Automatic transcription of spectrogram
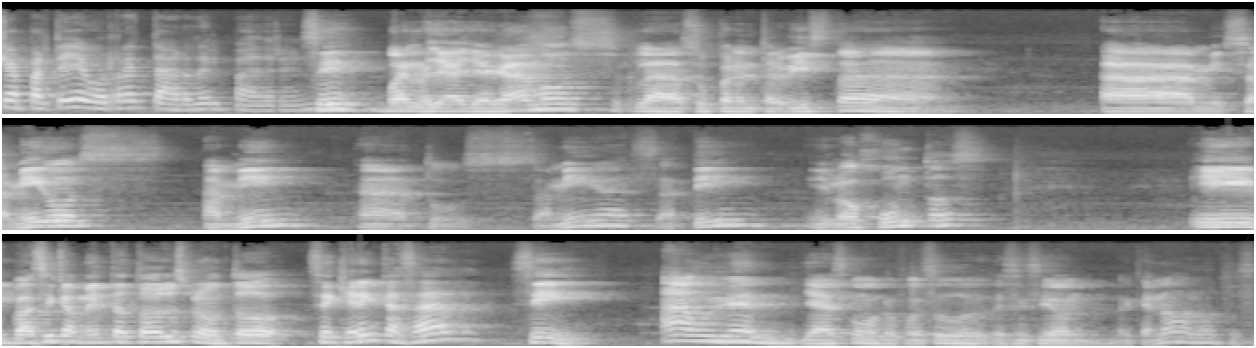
Que aparte llegó retarde el padre, ¿no? Sí, bueno, ya llegamos, la super entrevista a mis amigos, a mí, a tus amigas, a ti, y luego juntos y básicamente a todos les preguntó, ¿se quieren casar? Sí. Ah, muy bien. Ya es como que fue su decisión. De que no, no, pues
